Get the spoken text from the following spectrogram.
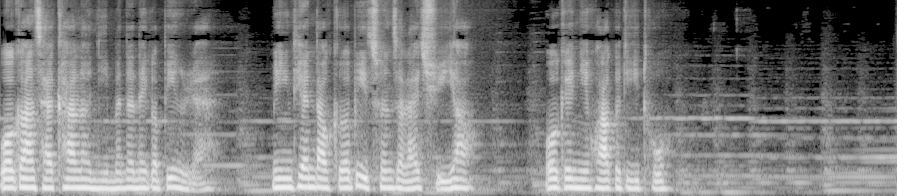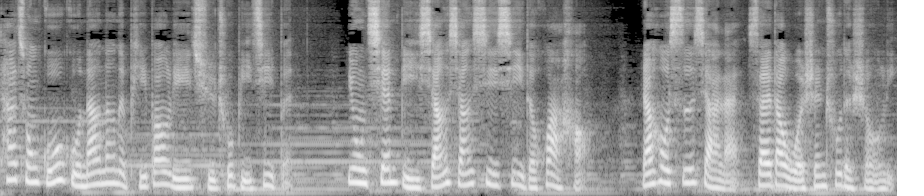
我刚才看了你们的那个病人，明天到隔壁村子来取药，我给你画个地图。他从鼓鼓囊囊的皮包里取出笔记本，用铅笔详详细细地画好，然后撕下来塞到我伸出的手里。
